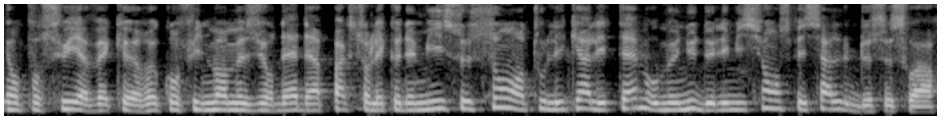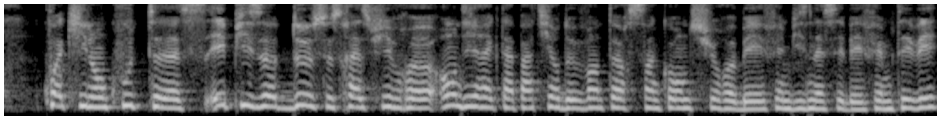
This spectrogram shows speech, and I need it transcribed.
Et on poursuit avec euh, reconfinement, mesures d'aide, impact sur l'économie. Ce sont en tous les cas les thèmes au menu de l'émission spéciale de ce soir. Quoi qu'il en coûte, euh, épisode 2, ce sera à suivre euh, en direct à partir de 20h50 sur euh, BFM Business et BFM TV.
